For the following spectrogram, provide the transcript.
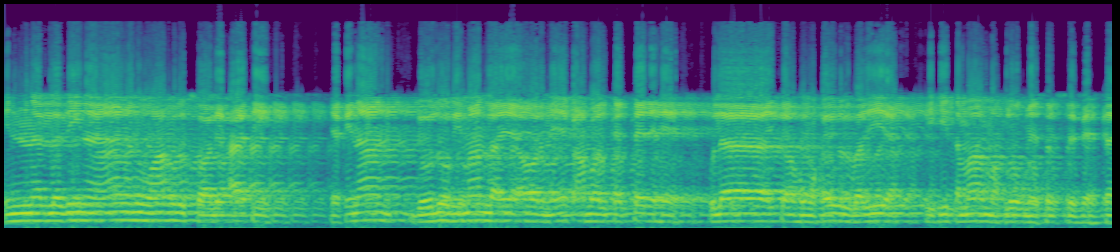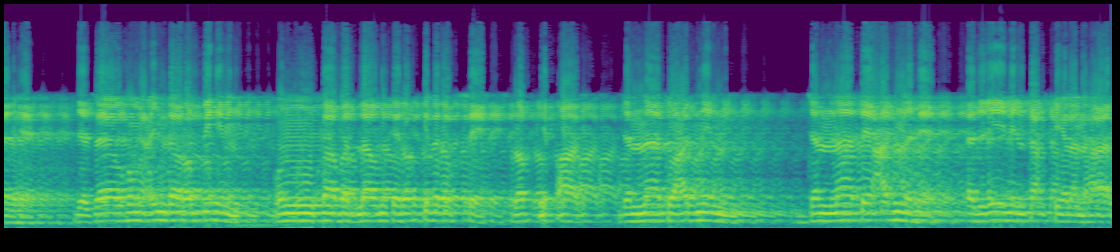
ان الذين آمنوا وعملوا الصالحات، یقیناً جو لوگ ایمان لائے اور نیک عمل کرتے رہے اولئک هم خیر البریہ۔ یہی تمام مخلوق میں سب سے بہتر ہے۔ جزاؤہم عند ربهم ان کا بدلہ ان کے رب کی طرف سے۔ رب کے پاس جنات عدن جنات عدن ہے تجری من تحت الانہار،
